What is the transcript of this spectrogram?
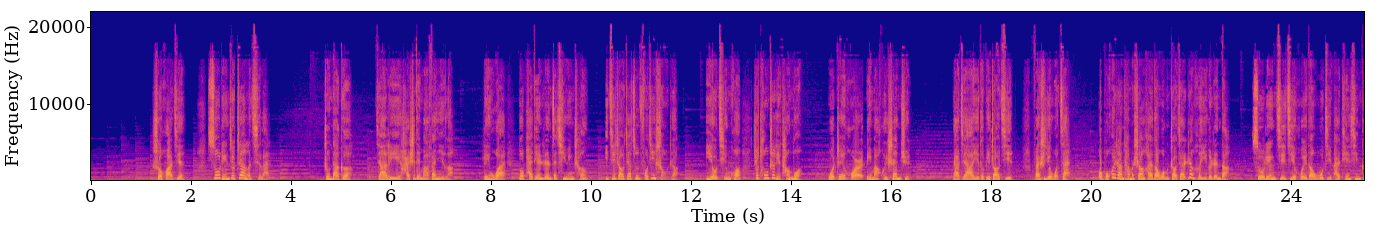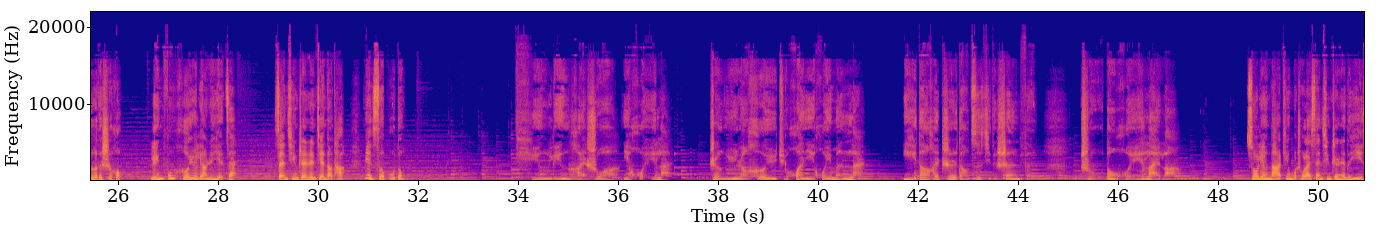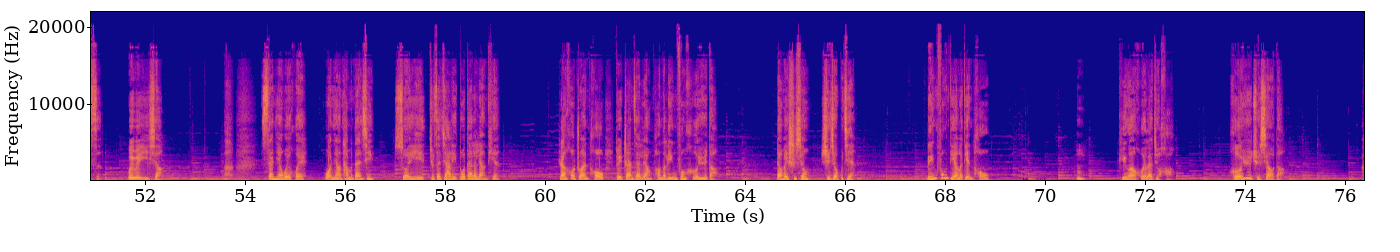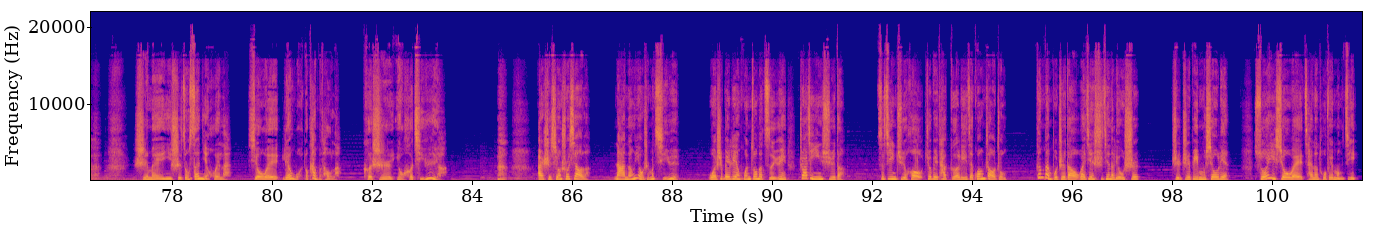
说话间，苏玲就站了起来。钟大哥，家里还是得麻烦你了。另外，多派点人在青云城以及赵家村附近守着，一有情况就通知给唐诺。我这会儿立马回山去。大家也都别着急，凡事有我在，我不会让他们伤害到我们赵家任何一个人的。苏玲急急回到无极派天心阁的时候，林峰、何玉两人也在。三清真人见到他，面色不动。听林海说你回来。正欲让何玉去唤你回门来，你倒还知道自己的身份，主动回来了。苏玲哪听不出来三清真人的意思，微微一笑。三年未回，我娘他们担心，所以就在家里多待了两天。然后转头对站在两旁的林峰、何玉道：“两位师兄，许久不见。”林峰点了点头。嗯，平安回来就好。何玉却笑道：“师妹，你失踪三年回来，修为连我都看不透了，可是有何奇遇啊？” 二师兄说笑了，哪能有什么奇遇？我是被炼魂宗的紫韵抓进阴虚的，自进去后就被他隔离在光照中，根本不知道外界时间的流失。只知闭目修炼，所以修为才能突飞猛进。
